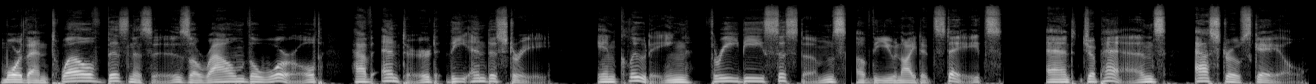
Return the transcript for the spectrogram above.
more than 12 businesses around the world have entered the industry, including 3D Systems of the United States and Japan's Astroscale.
